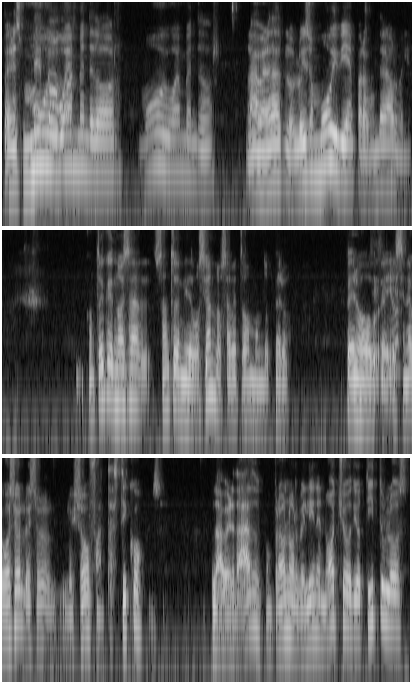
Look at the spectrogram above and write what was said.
Pero es muy buen vendedor, muy buen vendedor. La verdad, lo, lo hizo muy bien para vender a Orbelín. Con todo que no es a- santo de mi devoción, lo sabe todo el mundo, pero, pero Sí, señor. ese negocio lo hizo, lo hizo fantástico. O sea, la verdad, compraron Orbelín en 8, dio títulos.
